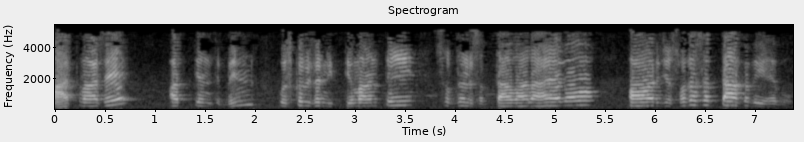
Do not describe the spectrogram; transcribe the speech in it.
आत्मा से अत्यंत भिन्न, उसको भी सर नित्य मानते हैं। स्वतंत्र सत्ता वाला है वो। और जो स्वतः सत्ता कभी है वो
